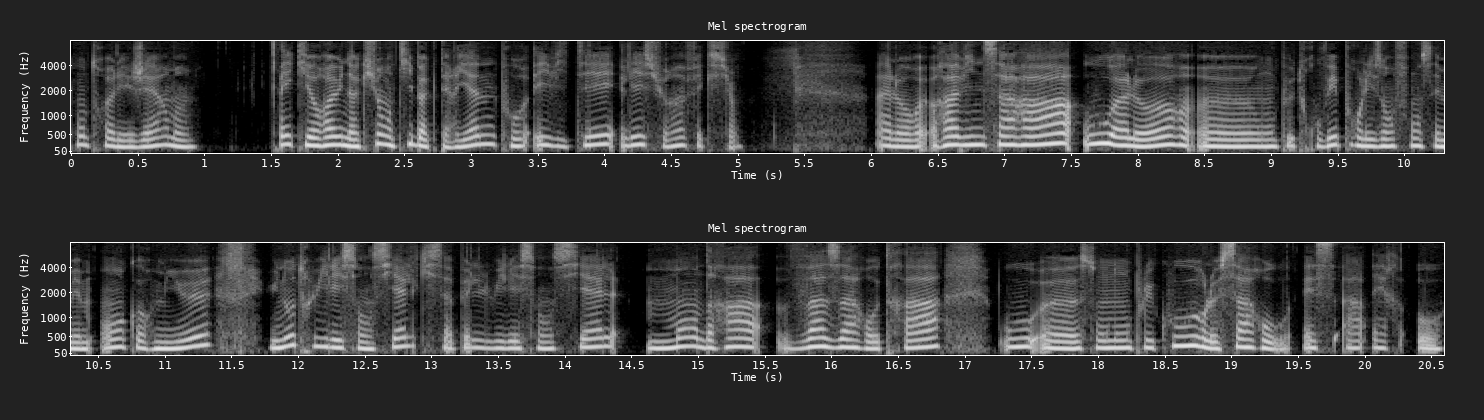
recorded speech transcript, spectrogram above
contre les germes, et qui aura une action antibactérienne pour éviter les surinfections. Alors, Ravinsara, ou alors, euh, on peut trouver pour les enfants, c'est même encore mieux, une autre huile essentielle qui s'appelle l'huile essentielle Mandra Vasarotra, ou euh, son nom plus court, le Saro, S-A-R-O.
